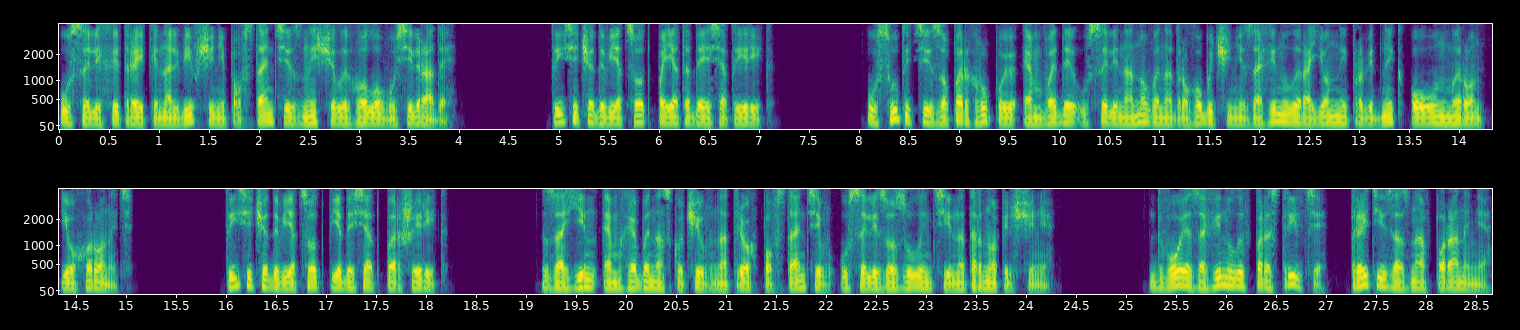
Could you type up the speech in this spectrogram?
У селі Хитрейки на Львівщині повстанці знищили голову сільради. 1950 рік. У сутиці з опергрупою МВД у селі Нанове на Дрогобичині загинули районний провідник ОУН Мирон і охоронець. 1951 рік. Загін МГБ наскочив на трьох повстанців у селі Зозулинці на Тернопільщині. Двоє загинули в перестрільці, третій зазнав поранення,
